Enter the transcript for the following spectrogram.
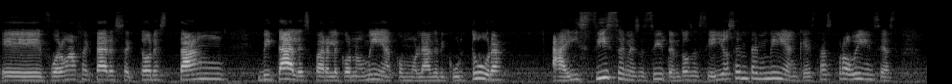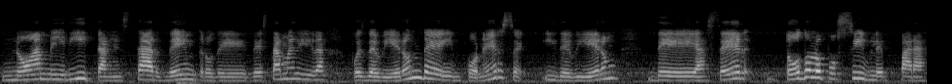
eh, fueron afectar sectores tan vitales para la economía como la agricultura, ahí sí se necesita. Entonces, si ellos entendían que estas provincias no ameritan estar dentro de, esta medida, pues debieron de imponerse y debieron de hacer todo lo posible para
